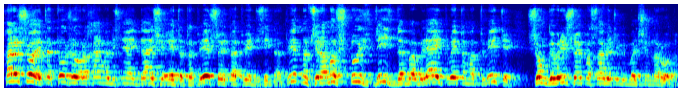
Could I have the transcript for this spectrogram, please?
Хорошо, это тоже Урахаем объясняет дальше этот ответ, что это ответ действительно ответ, но все равно, что здесь добавляет в этом ответе, что он говорит, что я поставлю тебе большим народом.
